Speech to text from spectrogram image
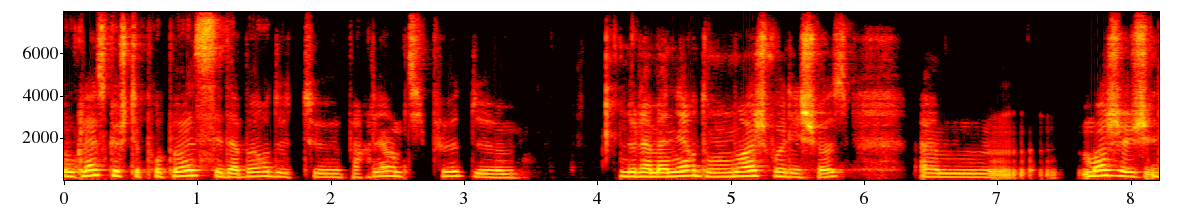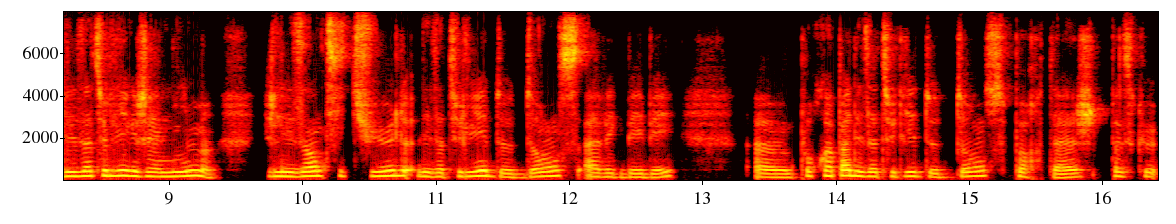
Donc là, ce que je te propose, c'est d'abord de te parler un petit peu de, de la manière dont moi je vois les choses. moi, je, les ateliers que j'anime, je les intitule les ateliers de danse avec bébé. pourquoi pas des ateliers de danse portage? Parce que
